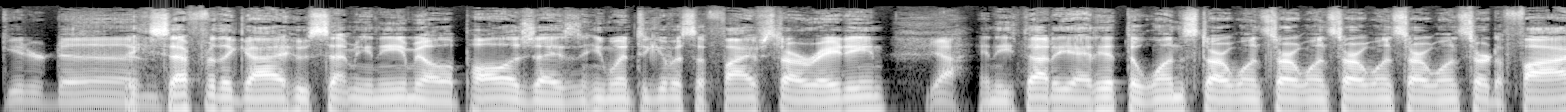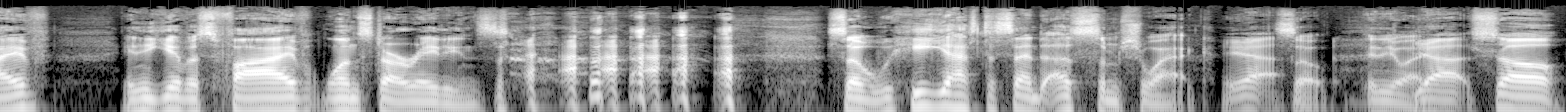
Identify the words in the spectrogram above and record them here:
get her done. Except for the guy who sent me an email apologizing. He went to give us a five star rating. Yeah. And he thought he had hit the one star, one star, one star, one star, one star to five. And he gave us five one star ratings. so he has to send us some swag. Yeah. So anyway. Yeah. So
